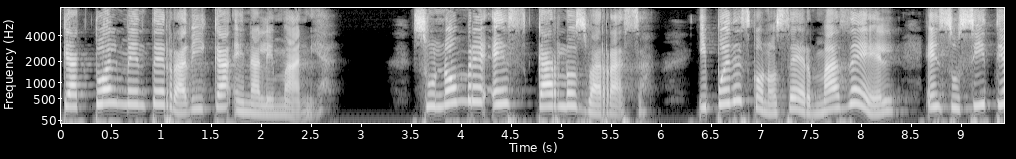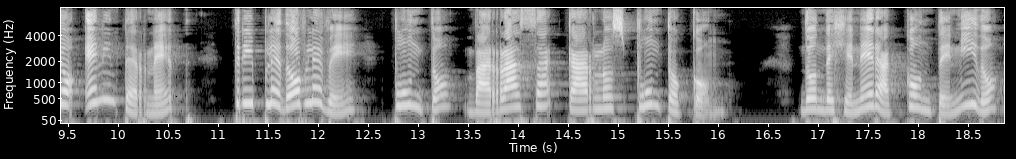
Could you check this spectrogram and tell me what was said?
que actualmente radica en Alemania. Su nombre es Carlos Barraza y puedes conocer más de él en su sitio en internet www.barrazacarlos.com, donde genera contenido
